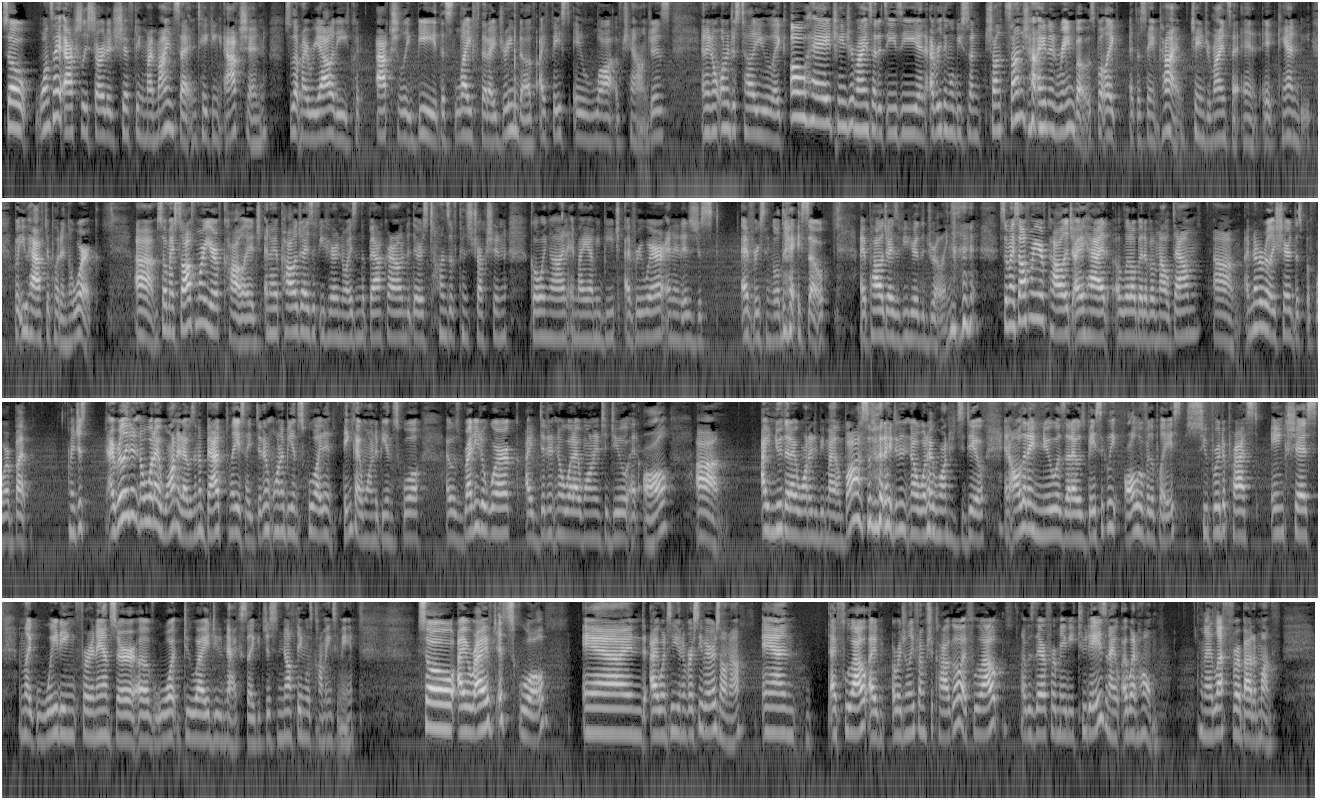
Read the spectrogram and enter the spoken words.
So, once I actually started shifting my mindset and taking action so that my reality could actually be this life that I dreamed of, I faced a lot of challenges and I don't want to just tell you, like, oh, hey, change your mindset, it's easy, and everything will be sun- sunshine and rainbows. But, like, at the same time, change your mindset, and it can be. But you have to put in the work. Um, so, my sophomore year of college, and I apologize if you hear a noise in the background, there's tons of construction going on in Miami Beach everywhere, and it is just every single day. So, I apologize if you hear the drilling. so, my sophomore year of college, I had a little bit of a meltdown. Um, I've never really shared this before, but I just I really didn't know what I wanted. I was in a bad place. I didn't want to be in school. I didn't think I wanted to be in school. I was ready to work. I didn't know what I wanted to do at all. Um, I knew that I wanted to be my own boss, but I didn't know what I wanted to do. And all that I knew was that I was basically all over the place, super depressed, anxious, and like waiting for an answer of what do I do next. Like just nothing was coming to me. So I arrived at school and I went to the University of Arizona and I flew out. I'm originally from Chicago. I flew out. I was there for maybe two days and I, I went home. And I left for about a month.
